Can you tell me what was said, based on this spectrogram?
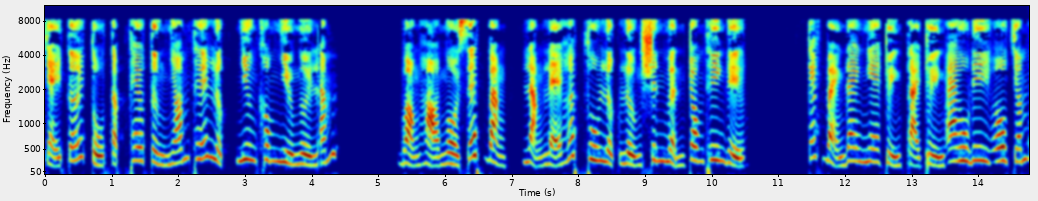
chạy tới tụ tập theo từng nhóm thế lực nhưng không nhiều người lắm. Bọn họ ngồi xếp bằng, lặng lẽ hấp thu lực lượng sinh mệnh trong thiên địa. Các bạn đang nghe truyện tại truyện audio.fiz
